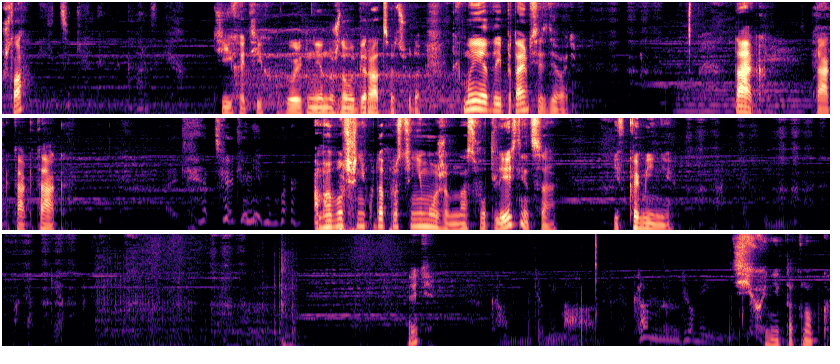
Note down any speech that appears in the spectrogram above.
Ушла? Тихо, тихо. Говорит, мне нужно выбираться отсюда. Так мы это и пытаемся сделать. Так, так, так, так. А мы больше никуда просто не можем. У нас вот лестница и в камине. Эть? Тихо, не та кнопка.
